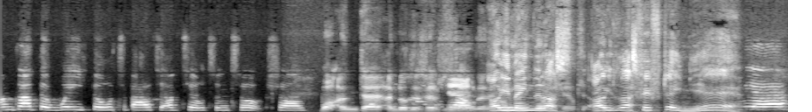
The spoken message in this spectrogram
I'm glad that we thought about it on Tilton Talk Show. What? And uh, and others have Yeah. Oh, you mean the last? Oh, the last fifteen? Yeah, Yeah,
